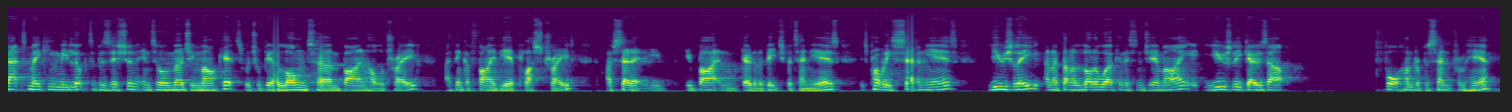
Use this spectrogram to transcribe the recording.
That's making me look to position into emerging markets, which will be a long term buy and hold trade. I think a five year plus trade. I've said it, you you buy it and go to the beach for 10 years. It's probably seven years. Usually, and I've done a lot of work in this in GMI, it usually goes up 400% from here.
